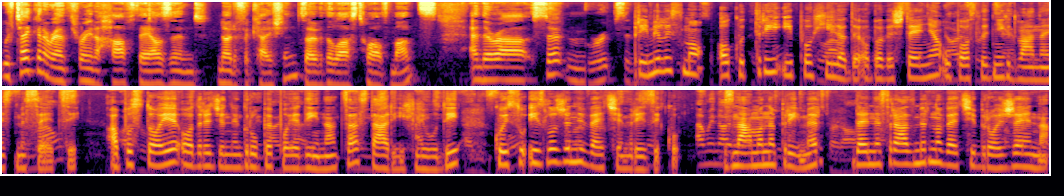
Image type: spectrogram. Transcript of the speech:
We've taken around 3,500 notifications over the last 12 months and there are certain groups Primili smo oko 3.500 obaveštenja u posljednjih 12 meseci a postoje određene grupe pojedinaca, starijih ljudi, koji su izloženi većem riziku. Znamo, na primjer, da je nesrazmjerno veći broj žena.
